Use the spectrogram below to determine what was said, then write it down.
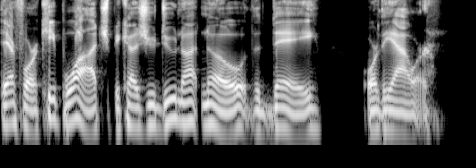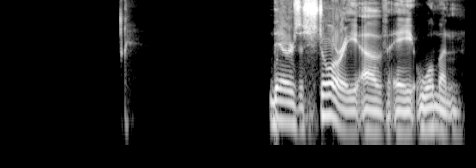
Therefore, keep watch because you do not know the day or the hour. There's a story of a woman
